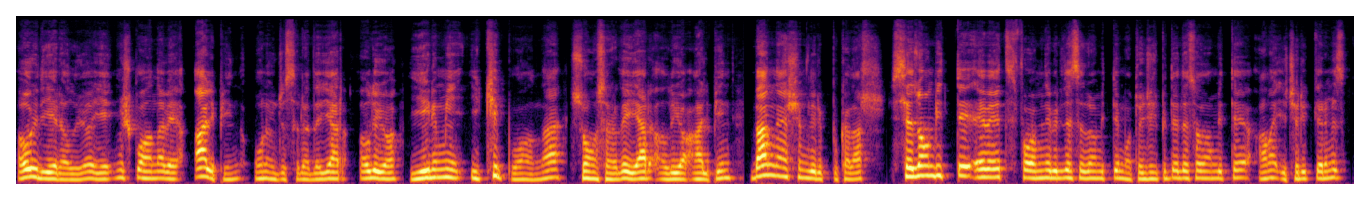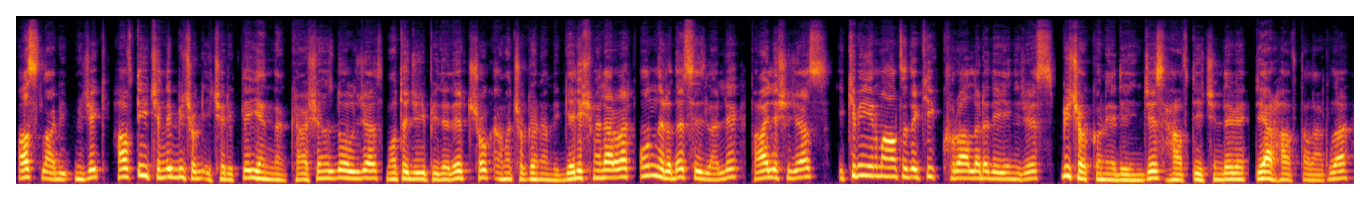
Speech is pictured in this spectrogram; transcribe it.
Audi yer alıyor 70 puanla ve Alpine 10. sırada yer alıyor 22 puanla son sırada yer alıyor Alpine. Benden şimdilik bu kadar. Sezon bitti evet Formula 1'de sezon bitti MotoGP'de de sezon bitti ama içeriklerimiz asla bitmeyecek. Hafta içinde birçok içerikle yeniden karşınızda olacağız. MotoGP'de de çok ama çok önemli gelişmeler var. Onları da sizlerle paylaşacağız. 2026'daki kurallara değineceğiz. Birçok konuya değineceğiz hafta içinde ve diğer haftalarda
